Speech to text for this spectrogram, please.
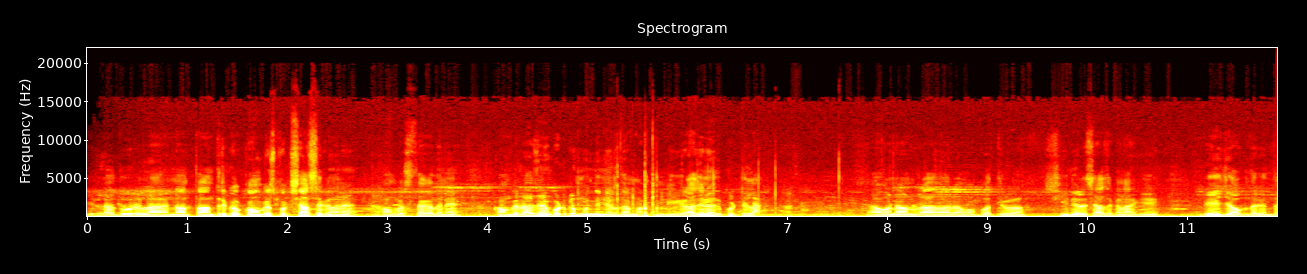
ಇಲ್ಲ, ದೂರ ಇಲ್ಲ. ನಾವು ತಾಂತ್ರಿಕ ಕಾಂಗ್ರೆಸ್ ಪಕ್ಷ ಶಾಸಕ ಕಾಂಗ್ರೆಸ್ ಕಾಂಗ್ರೆಸ್ದಾಗ ಅದನೆ. ಕಾಂಗ್ರೆಸ್ ರಾಜೀನಾಮೆ ಕೊಟ್ಟಲು ಮುಂದಿನ ನಿರ್ಧಾರ ಮಾಡ್ತಾನೆ. ಈಗ ರಾಜೀನಾಮೆ ಕೊಟ್ಟಿಲ್ಲ. ಅವ ನಾನು ರಾ- ರಾ- ಒಬ್ಬ ಸೀನಿಯರ್ ಶಾಸಕನಾಗಿ ಬೇಜವಾಬ್ದಾರಿಯಿಂದ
